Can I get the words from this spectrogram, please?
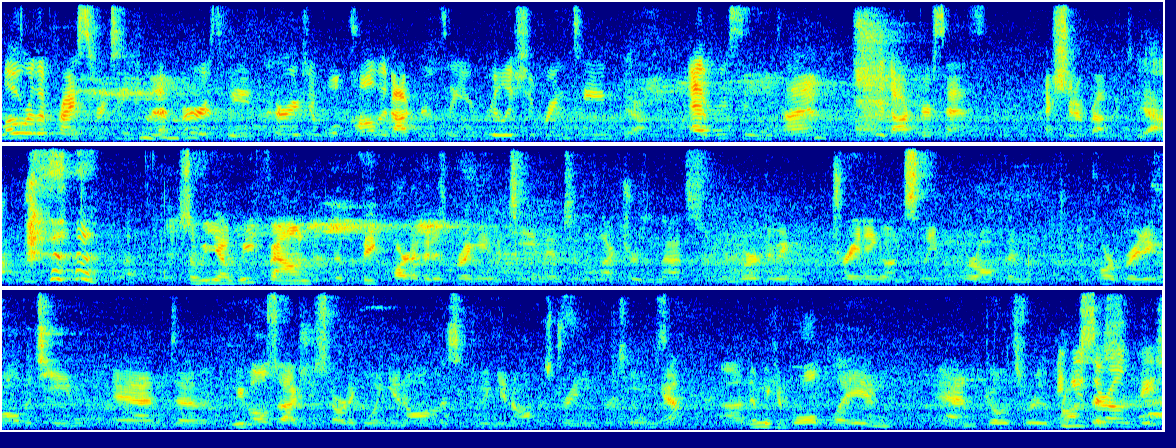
lower the price for team members. We encourage them. We'll call the doctor and say you really should bring team. Yeah. Every single time the doctor says I should have brought my team. Yeah. So yeah, we found that the big part of it is bringing the team into the lectures, and that's when we're doing training on sleep. We're often incorporating all the team, and uh, we've also actually started going in office and doing in office training for teams. Yeah. Uh, then we can role play and and go through the process. And use their own patient.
